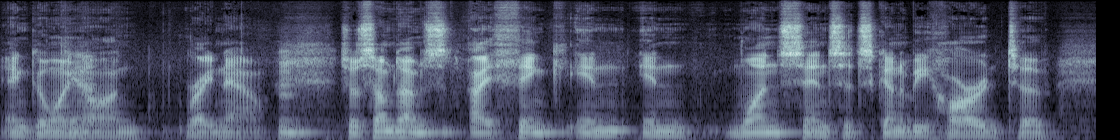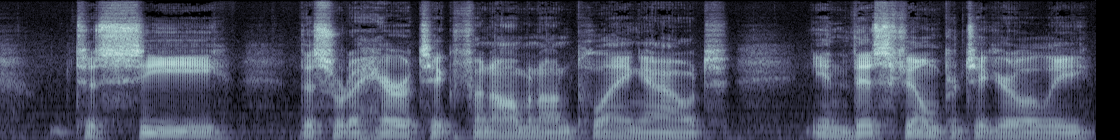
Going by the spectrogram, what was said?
and going Yeah. on right now. Hmm. So sometimes I think in in one sense it's going to be hard to to see the sort of heretic phenomenon playing out in this film particularly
